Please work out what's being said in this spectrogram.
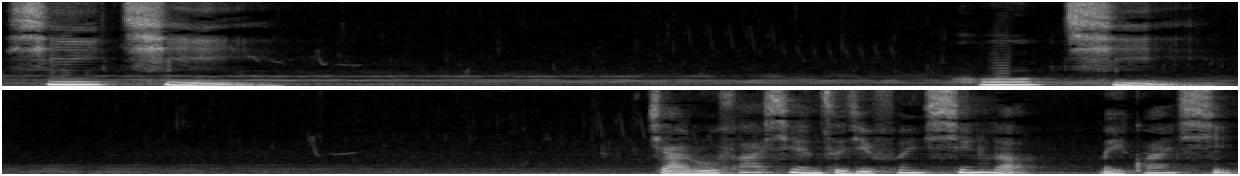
吸气，呼气。假如发现自己分心了，没关系，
